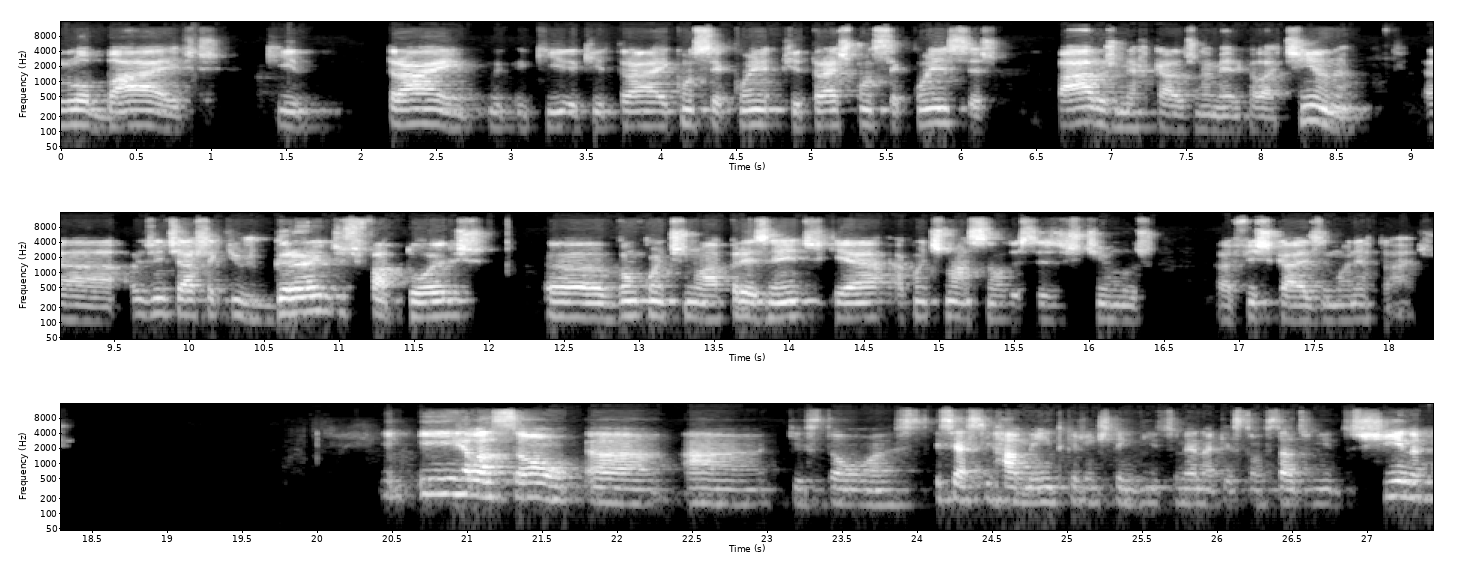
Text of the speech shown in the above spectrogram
globais que trai que, que, trai que traz consequências para os mercados na América Latina, ah, a gente acha que os grandes fatores ah, vão continuar presentes, que é a continuação desses estímulos ah, fiscais e monetários. E, em relação à questão, a esse acirramento que a gente tem visto né, na questão Estados Unidos-China,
